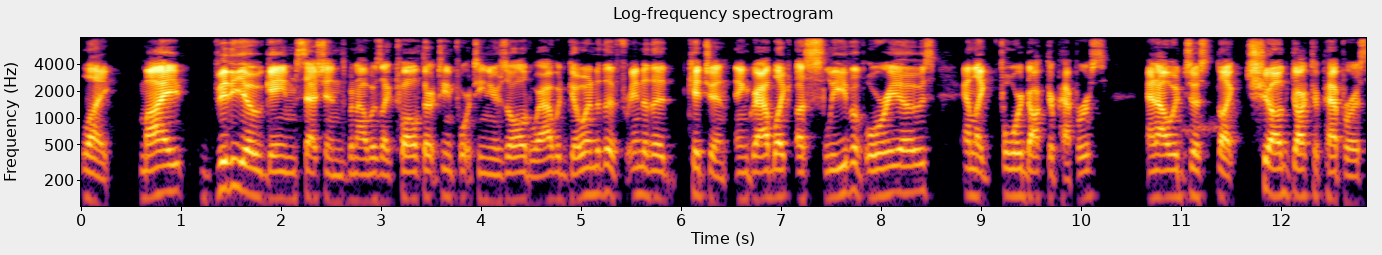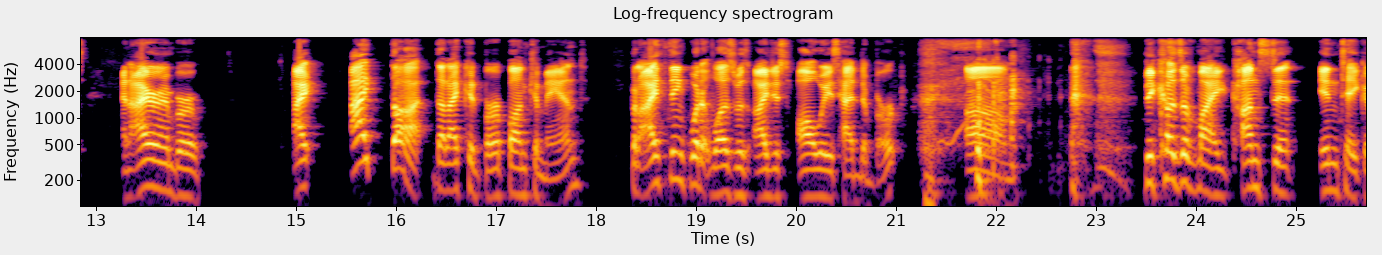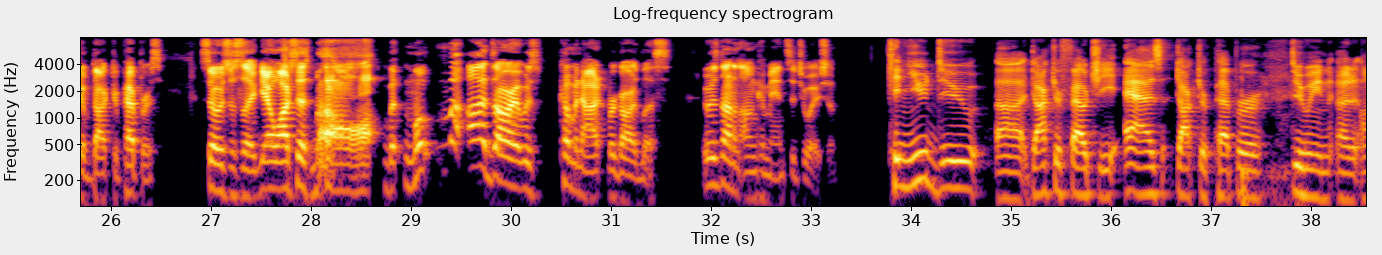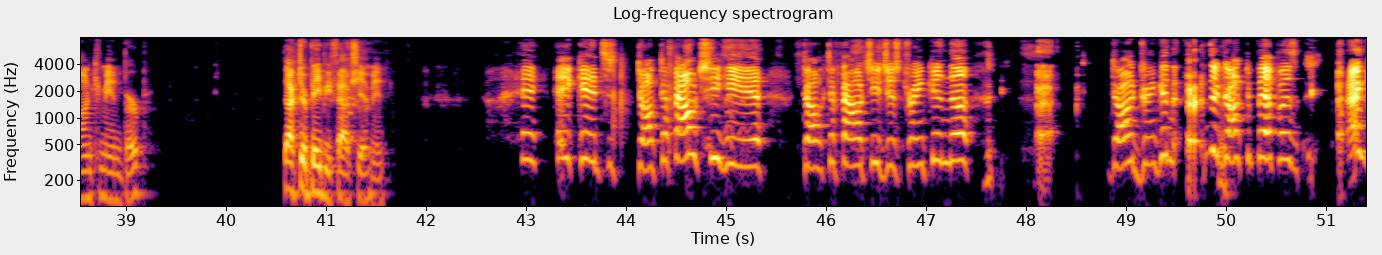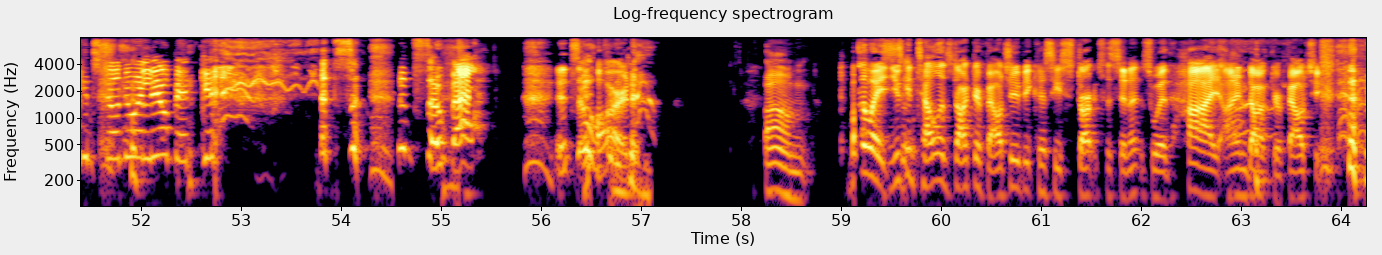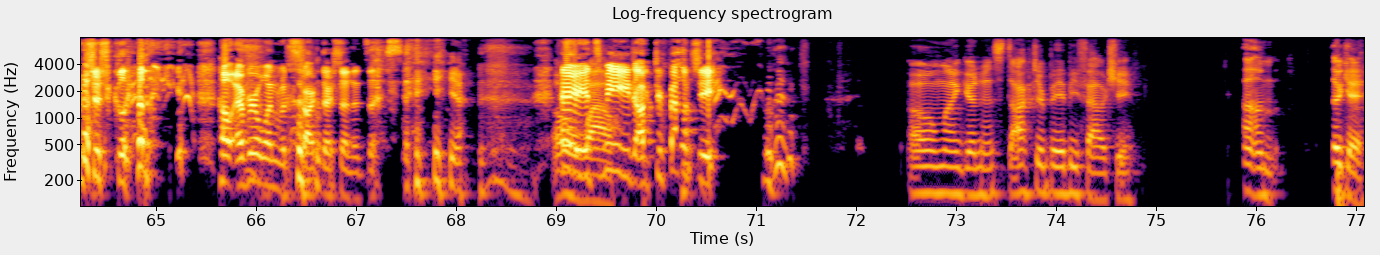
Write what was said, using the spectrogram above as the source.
like my video game sessions when I was like 12, 13, 14 years old where I would go into the into the kitchen and grab like a sleeve of Oreos and like four Dr. Peppers and I would just like chug Dr. Peppers and I remember I I thought that I could burp on command, but I think what it was was I just always had to burp. Um because of my constant intake of Dr. Peppers. So it's just like, yeah, watch this. But mo- odds are it was coming out regardless. It was not an on command situation. Can you do uh, Dr. Fauci as Dr. Pepper doing an on command burp? Dr. Baby Fauci, I mean. Hey, hey kids, Dr. Fauci here. Dr. Fauci just drinking the dog drinking the Dr. Peppers. I can still do a little bit. it's so it's so bad. It's so hard. Um, By the way, you So- can tell it's Dr. Fauci because he starts the sentence with "Hi, I'm Dr. Fauci," which is clearly how everyone would start their sentences. yeah. Oh, hey, it's wow. me, Dr. Fauci. Oh my goodness, Dr. Baby Fauci. Um, okay.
